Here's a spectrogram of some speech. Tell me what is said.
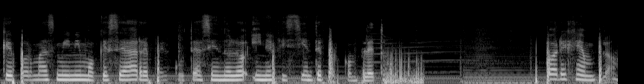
que por más mínimo que sea repercute haciéndolo ineficiente por completo. Por ejemplo,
